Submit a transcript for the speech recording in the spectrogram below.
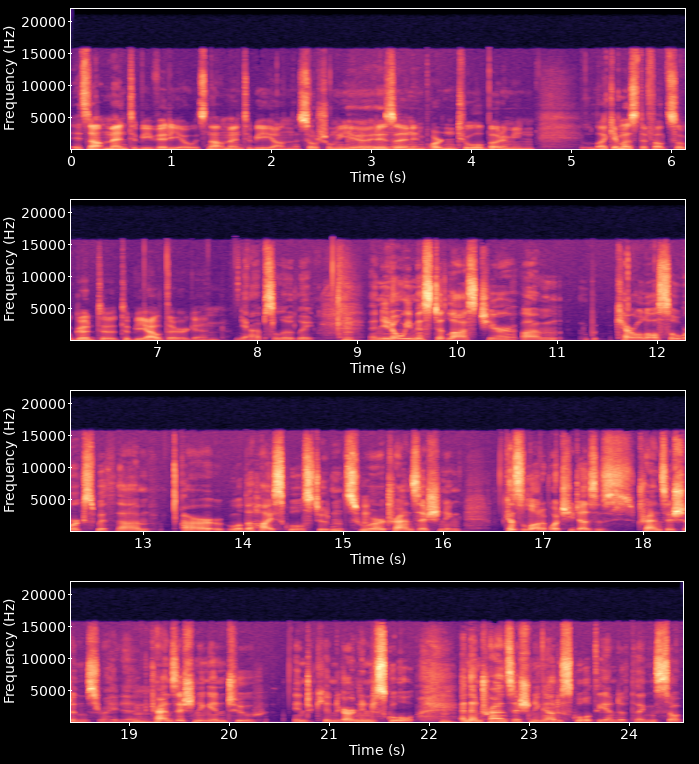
It's not meant to be video. It's not meant to be on the social media. It Mm. is an important tool, but I mean, like it must have felt so good to, to be out there again. Yeah, absolutely. And you know, we missed it last year. Um, Carol also works with um, our well, the high school students who hmm. are transitioning because a lot of what she does is transitions, right? Uh, hmm. Transitioning into into kindergarten, into school, hmm. and then transitioning out of school at the end of things. So.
